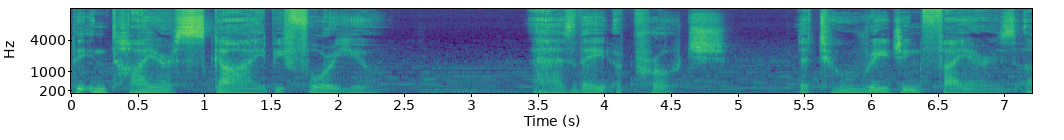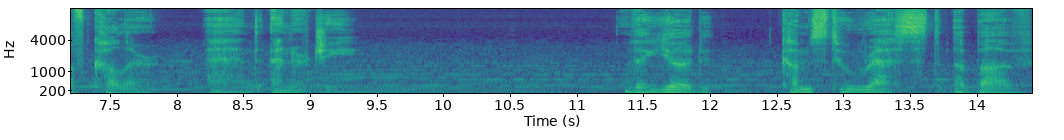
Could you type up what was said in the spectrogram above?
the entire sky before you as they approach the two raging fires of color and energy. The Yud comes to rest above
